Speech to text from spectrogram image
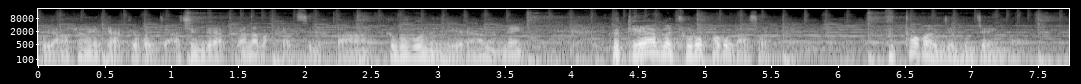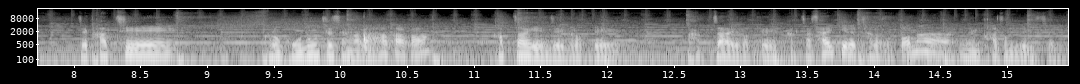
뭐 양평의 대학교가 이제 아신대학교 하나밖에 없으니까 그 부분은 이해를 하는데 그 대학을 졸업하고 나서부터가 이제 문제인 거예요 이제 같이 그런 공동체 생활을 하다가 갑자기 이제 그렇게 각자 이렇게 각자 살 길을 찾아서 떠나는 과정들이 있잖아요.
